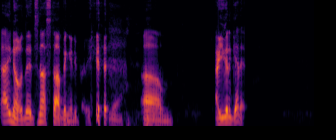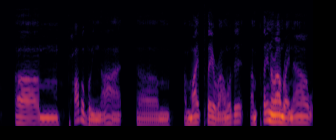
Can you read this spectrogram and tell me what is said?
i know that it's not stopping Mm. anybody Yeah. um are you gonna get it Um, probably not. Um, I might play around with it. I'm playing around right now.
